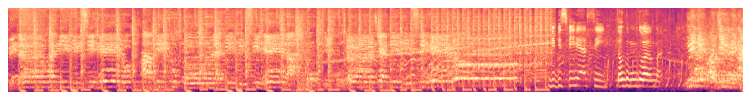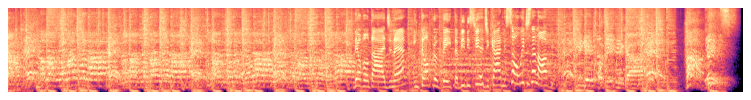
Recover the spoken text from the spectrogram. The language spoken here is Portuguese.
Verão é Bibis Ferreiro, agricultor é Bibis Ferreira, configurante é Bibis Ferreiro. Bibis Firre é assim, todo mundo ama. Ninguém pode negar. Deu vontade, né? Então aproveita, Bibisfirra de carne só 1,19. Ninguém pode negar.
